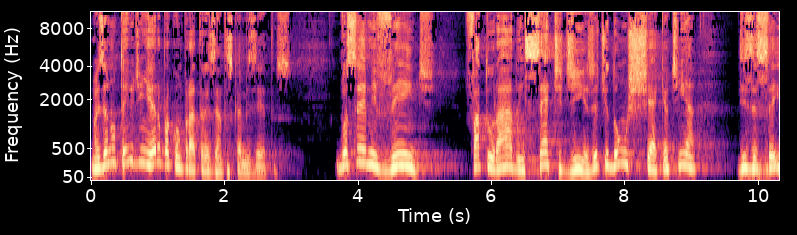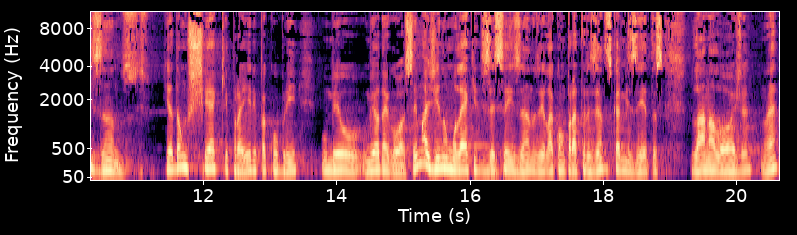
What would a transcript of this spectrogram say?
Mas eu não tenho dinheiro para comprar 300 camisetas. Você me vende faturado em sete dias, eu te dou um cheque. Eu tinha 16 anos ia dar um cheque para ele para cobrir o meu, o meu negócio. Você imagina um moleque de 16 anos ir lá comprar 300 camisetas lá na loja, não é?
